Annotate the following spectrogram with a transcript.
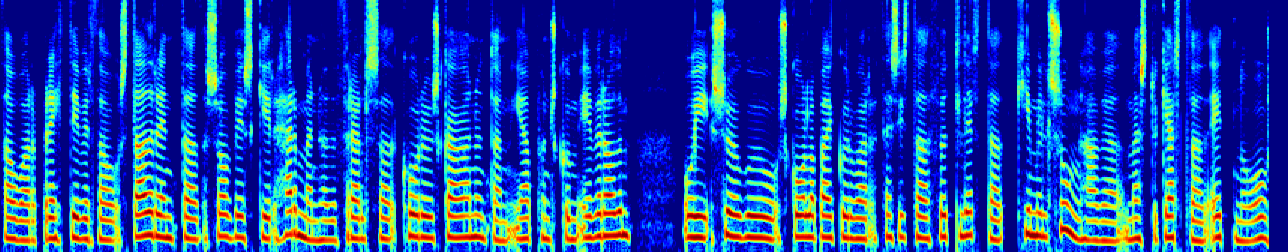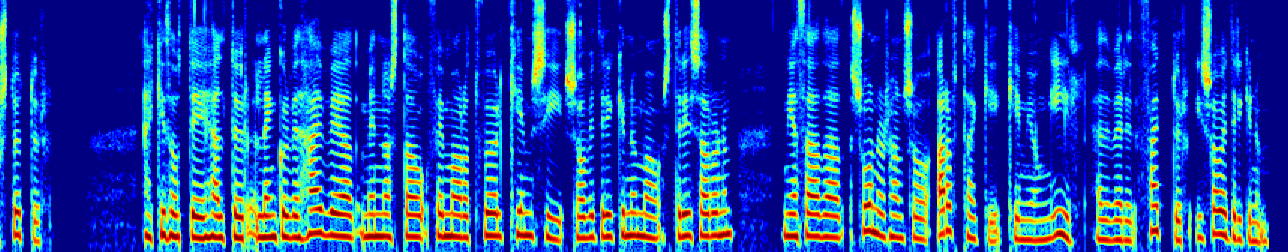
Þá var breytt yfir þá staðreindað sovjískir hermenn höfðu frelsað kóruuskagan undan japanskum yfiráðum og í sögu og skólabækur var þessi stað fullirt að Kim Il-sung hafi að mestu gert það einn og óstuttur. Ekki þótti heldur lengur við hæfi að minnast á 5 ára tvöl Kims í Sovjetríkunum á stríðsárunum nýja það að sonur hans og arftaki Kim Jong-il hefði verið fættur í Sovjetríkinum.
